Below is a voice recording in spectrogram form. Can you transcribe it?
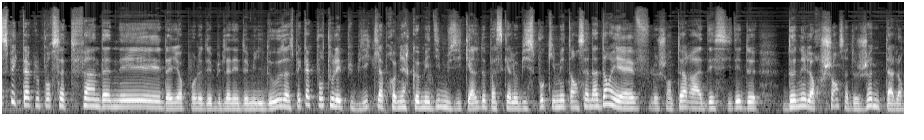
spectacle pour cette fin d'année, d'ailleurs pour le début de l'année 2012, un spectacle pour tous les publics, la première comédie musicale de Pascal Obispo qui met en scène Adam et Ève. Le chanteur a décidé de donner leur chance à de jeunes talents.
